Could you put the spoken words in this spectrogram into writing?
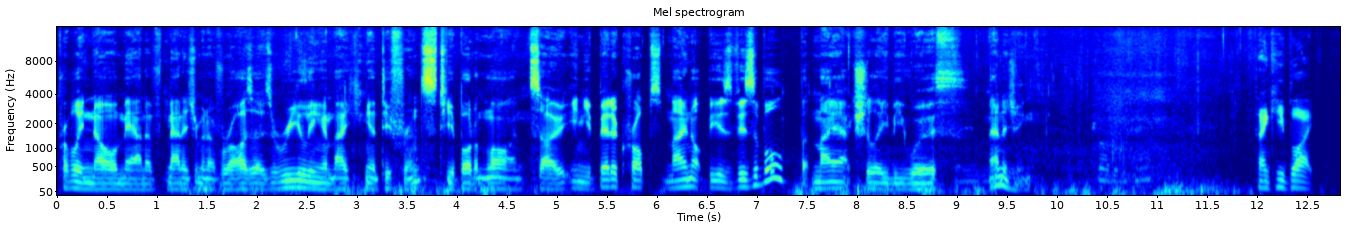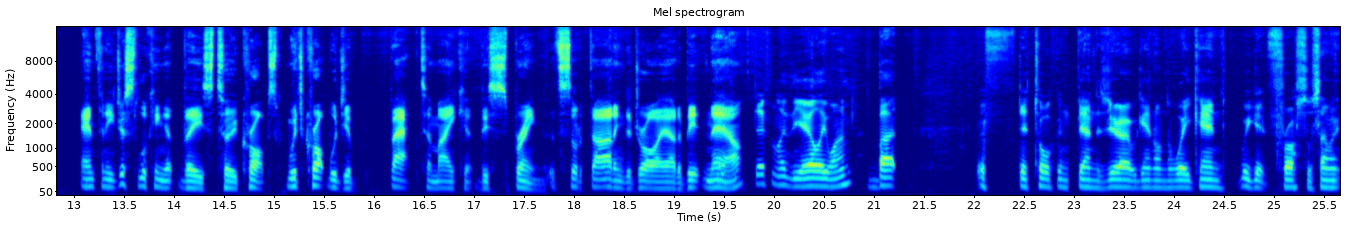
probably no amount of management of rhizos really are making a difference to your bottom line. So in your better crops may not be as visible but may actually be worth managing. Thank you, Blake. Anthony, just looking at these two crops, which crop would you back to make it this spring? It's sort of starting to dry out a bit now. Definitely the early one, but if they're talking down to zero again on the weekend, we get frost or something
